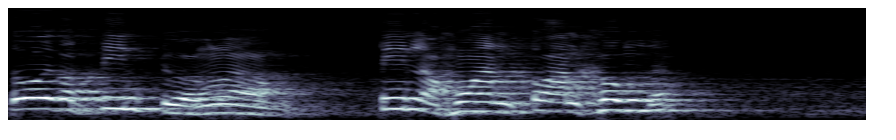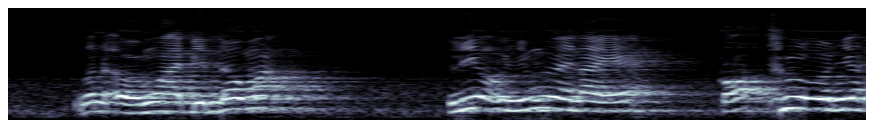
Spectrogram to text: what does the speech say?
Tôi còn tin tưởng là tin là hoàn toàn không nữa. Còn ở ngoài Biển Đông á, liệu những người này ấy, có thừa nhận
